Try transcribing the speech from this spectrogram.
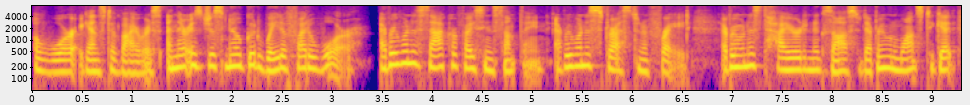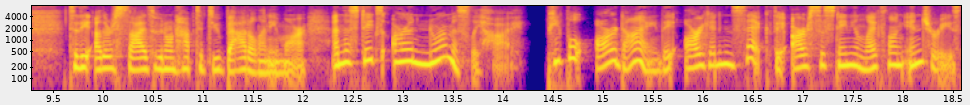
a war against a virus, and there is just no good way to fight a war. Everyone is sacrificing something. Everyone is stressed and afraid. Everyone is tired and exhausted. Everyone wants to get to the other side so we don't have to do battle anymore. And the stakes are enormously high people are dying. They are getting sick. They are sustaining lifelong injuries.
